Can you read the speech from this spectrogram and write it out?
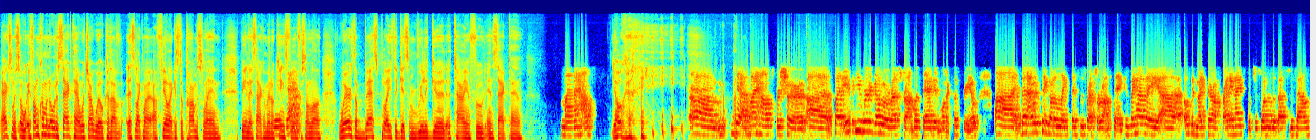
Excellent. So if I'm coming over to Sacktown, which I will, because I've it's like my I feel like it's the promised land, being a Sacramento Kings fan for so long. Where's the best place to get some really good Italian food in Sacktown? My house. Okay. Um, yeah, my house for sure. Uh, but if you were to go to a restaurant, let's say I didn't want to cook for you, uh, then I would say go to like Vince's Ristorante because they have a uh, open mic there on Friday nights, which is one of the best in town.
